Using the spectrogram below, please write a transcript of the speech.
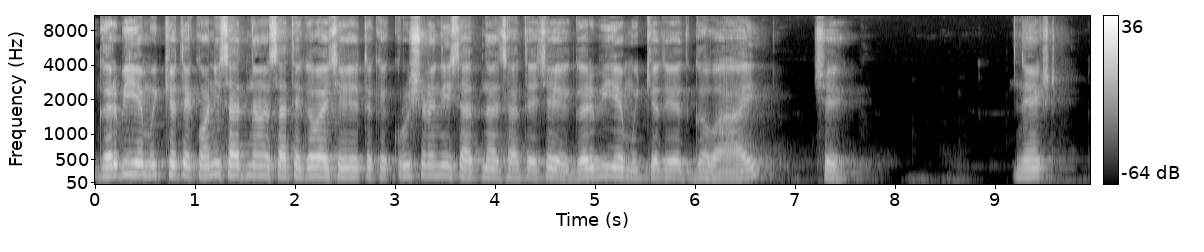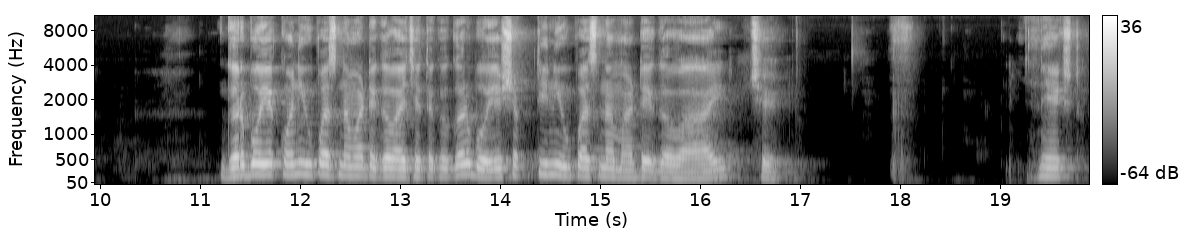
ગરબી એ મુખ્યત્વે કોની સાધના સાથે ગવાય છે? તો કે કૃષ્ણની સાધના સાથે છે. ગરબી એ મુખ્યત્વે ગવાય છે. નેક્સ્ટ ગરબો એ કોની ઉપાસના માટે ગવાય છે? તો કે ગરબો એ શક્તિની ઉપાસના માટે ગવાય છે. નેક્સ્ટ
